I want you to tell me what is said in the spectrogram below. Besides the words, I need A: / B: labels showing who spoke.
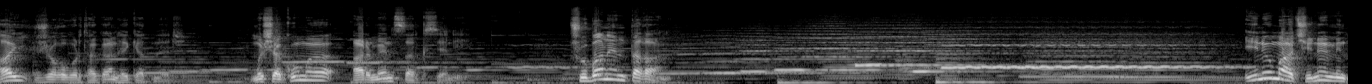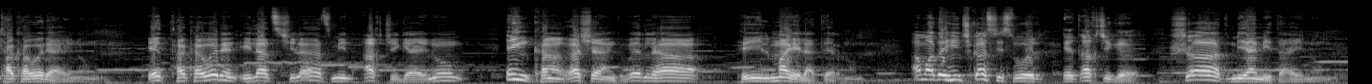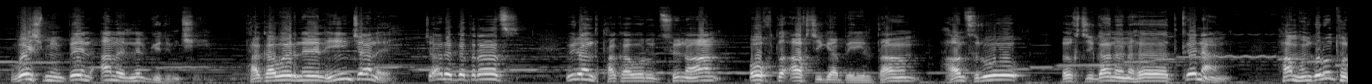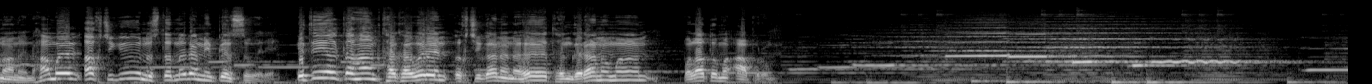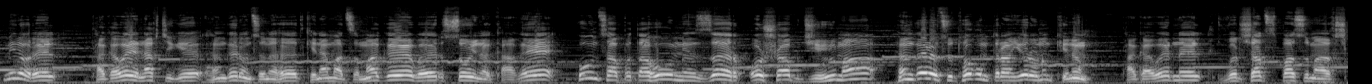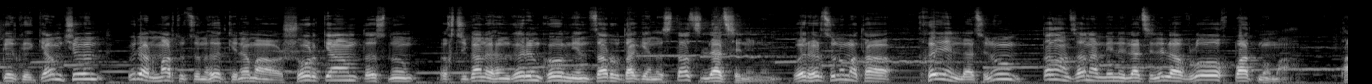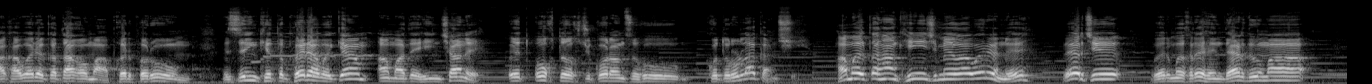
A: Հայ ժողովրդական հեքիաթներ։ Մշակումը Արմեն Սարգսյանի։ Չուբանեն տղան։ Ինումա չինում ին թակավեր այնում։ Այդ թակավերն իլած չիլած մին աղջիկ այնում, ինքան ղաշանք վերլհա հիլմա իլատերնում։ Ամադե ինչ կասիս որ այդ աղջիկը շատ միամիտ այնում։ Ոչ մին պեն անելնել գյուդում չի։ Թակավերն էլ ինչ անը։ Ճարը գտրած յուրան թակավորությունան օխտը աղջիկա բերիլ տամ, հանցրու աղջիկանն հդ կնան։ Համ հնգրոթունանն, համ էլ աղջիկը նստերները մինպեն սվերը։ Իդել տահանք թակավերն աղջիկանն հդ հնգրանումն պլատոմը ապրում։ Մինորել Թակավերը նախճիգը հնգրունցնը հդ կենամացմակը վեր սոյնը կաղե, հուն ծապտահու մին զր օշապ ջիհումա, հնգրոցու թողում տրան յորոնում կինում։ Թակավերն էլ վրշատ սպասում աղջկերքը կյամչն, ուրան մարդուցն հդ կենամա շոր կյամ տեսնում աղջիկանը հնգրնքո մին ծառուտակ են ստաց լացենինում։ Վեր հրցնում աթա խեին լացնում, տահանցանա մին լացինի լավ լող պատմումա։ Թակավերը կտաղոմա փրփրում, զինքը տփերավը կամ ամադե հինչան է։ Այդ օխտող ճկորանցու կոտրուլական չի։ Համել տահանք հինչ մեղավերն է։ Վերջի վերմխրե հնդարդումա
